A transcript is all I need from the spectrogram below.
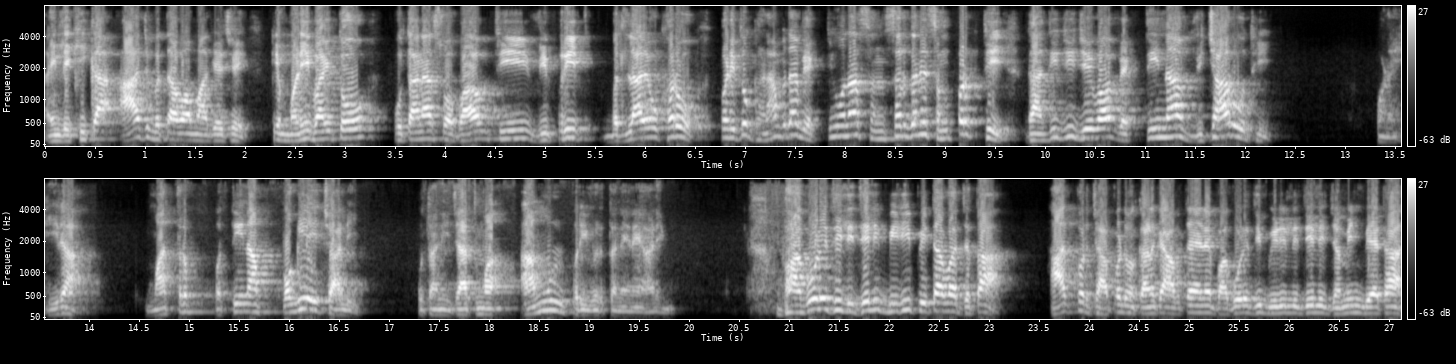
અહીં લેખિકા આ જ બતાવવા માંગે છે કે મણિભાઈ તો પોતાના સ્વભાવથી વિપરીત બદલાયો ખરો, પણ એ તો ઘણા બધા વ્યક્તિઓના સંસર્ગ અને સંપર્કથી ગાંધીજી જેવા વ્યક્તિના વિચારોથી પણ હીરા માત્ર પતિના પગલે ચાલી પોતાની જાતમાં આમૂલ પરિવર્તન એને આણ્યું ભાગોળેથી લીધેલી બીડી પેટાવા જતા હાથ પર ઝાપડમાં કારણ કે આવતા એને ભાગોળેથી બીડી લીધેલી જમીન બેઠા,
